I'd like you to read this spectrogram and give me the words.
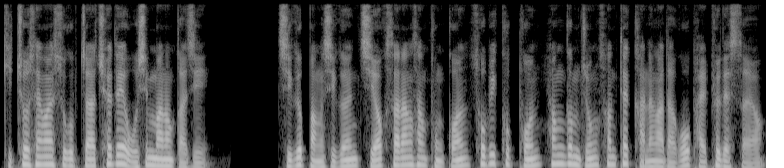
기초생활수급자 최대 50만 원까지 지급 방식은 지역사랑 상품권, 소비 쿠폰, 현금 중 선택 가능하다고 발표됐어요.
